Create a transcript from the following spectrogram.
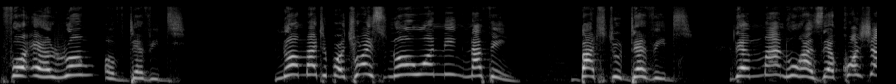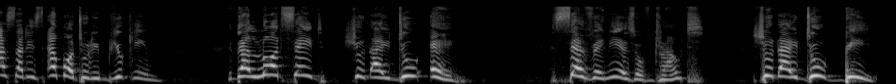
for a wrong of David. No multiple choice, no warning, nothing. But to David, the man who has a conscience that is able to rebuke him, the Lord said, Should I do A? Seven years of drought? Should I do B?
